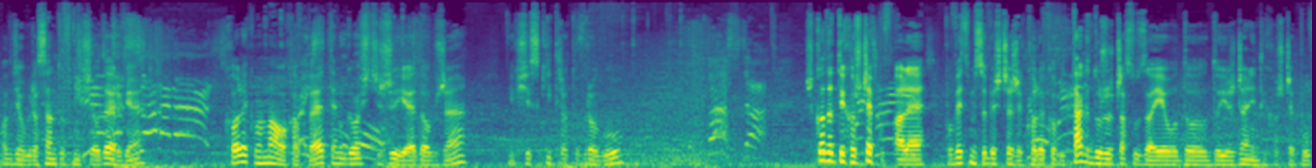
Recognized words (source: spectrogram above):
Oddział grasantów niech się oderwie. Kolek ma mało HP, ten gość żyje, dobrze. Niech się skitra tu w rogu. Szkoda tych oszczepów, ale powiedzmy sobie szczerze, kolekowi tak dużo czasu zajęło do dojeżdżania tych oszczepów.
